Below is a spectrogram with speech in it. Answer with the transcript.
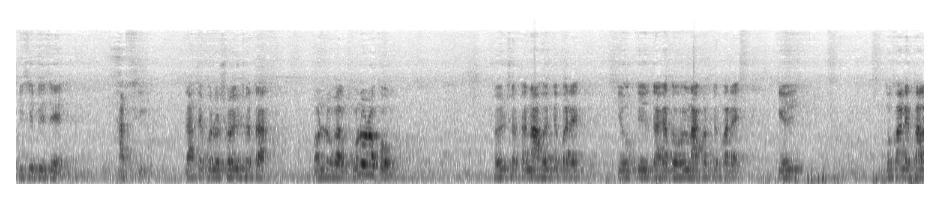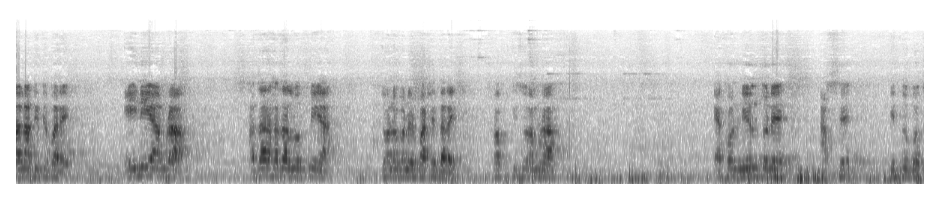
পিছে পিছে হাঁটছি। যাতে কোনো সহিংসতা, গণ্ডগোল কোনো রকম সহিংসতা না হইতে পারে, কেউ কেউ জায়গা দখল না করতে পারে, কেউ দোকানে তালা না দিতে পারে। এই নিয়ে আমরা হাজার হাজার লোক নিয়ে জনগণের পাশে দাঁড়াইছি। সব কিছু আমরা এখন নিয়ন্ত্রণে আসছে। কিন্তু গত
